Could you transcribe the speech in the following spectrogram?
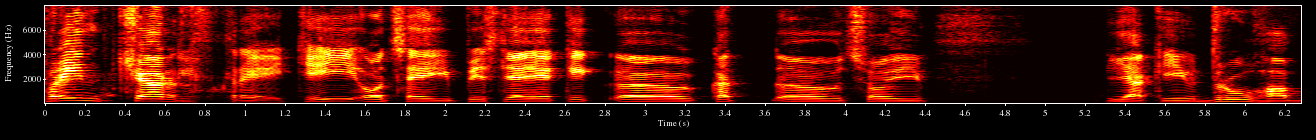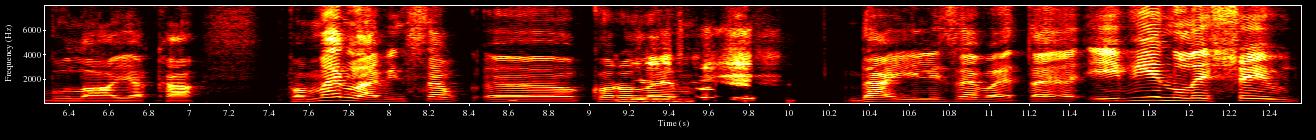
Принц Чарльз III, оцей після який е, кат, е, цої, як її друга була, яка померла, він став е, королем. Да, Єлізавета. І він лишив,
